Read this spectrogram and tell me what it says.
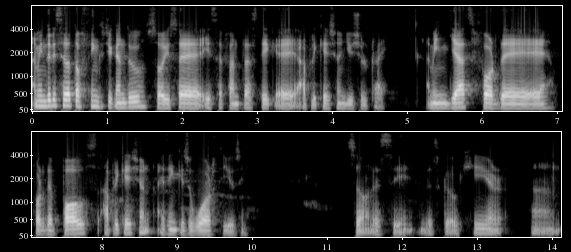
I mean there is a lot of things you can do so it's a it's a fantastic uh, application you should try. I mean just for the for the polls application I think it's worth using. So let's see let's go here and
